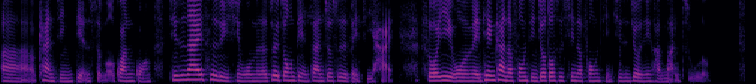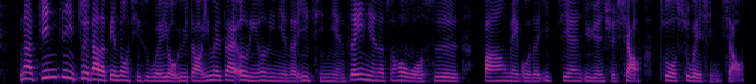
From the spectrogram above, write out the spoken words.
呃，看景点什么观光。其实那一次旅行，我们的最终点站就是北极海，所以我们每天看的风景就都是新的风景，其实就已经很满足了。那经济最大的变动，其实我也有遇到，因为在二零二零年的疫情年这一年的时候，我是。帮美国的一间语言学校做数位行销。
